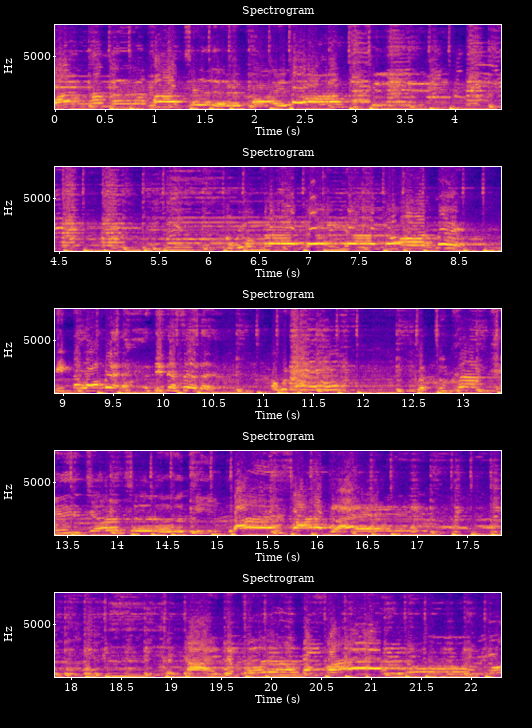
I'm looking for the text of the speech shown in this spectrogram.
และฟังทั้งเมื่อภาเธอคอยล้อมถึงลูกตาเธออย่านอนไม่ติดนักร้องเลยติดแดนเซอร์เลยขอบคุณครับกับทุกครั้งคือเจอเธอที่ปลายฟ้าไกลจะได้แต่เพ้อแต่ฟ้าดูโอ้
